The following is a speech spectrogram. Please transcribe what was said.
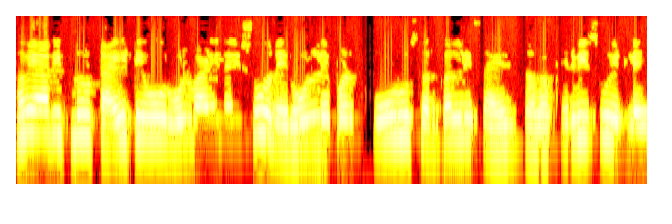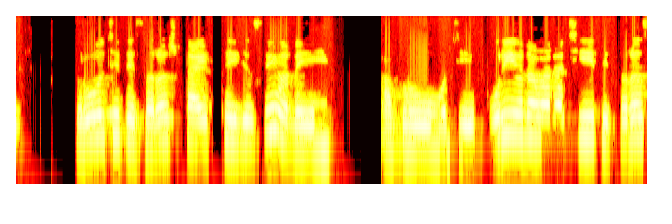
હવે આ રીતનો ટાઈટ એવો રોલ વાળી લઈશું અને રોલને પણ થોડું સર્કલની સાઈઝમાં ફેરવીશું એટલે રોલ છે તે સરસ ટાઈટ થઈ જશે અને આપણું જે પૂરી બનાવવાના છીએ તે સરસ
